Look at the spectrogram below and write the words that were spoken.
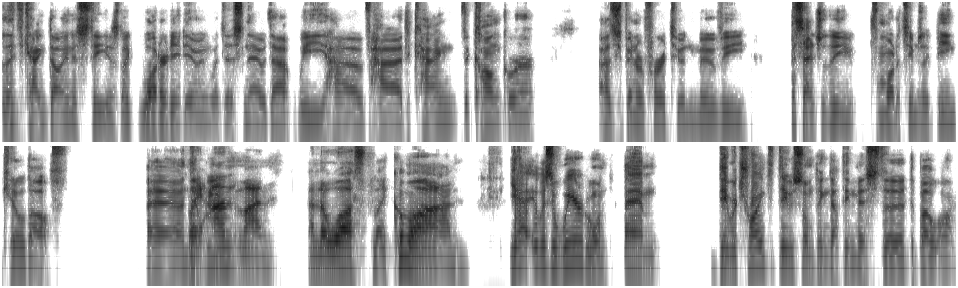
the Kang Dynasty is like, what are they doing with this now that we have had Kang the Conqueror, as he's been referred to in the movie, essentially, from what it seems like, being killed off. Uh, and then we Ant Man and the Wasp. Like, come on. yeah, it was a weird one. Um, they were trying to do something that they missed the, the boat on,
